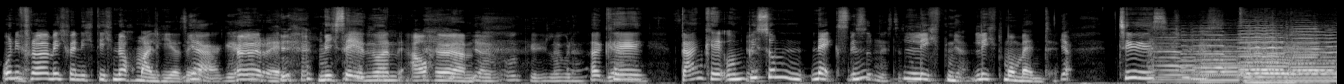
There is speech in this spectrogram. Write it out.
Und ich Ja. freue mich, wenn ich dich nochmal hier sehe. Ja. Höre. Nicht sehen, nur auch hören. Ja, okay, Laura. Okay, Gerne. danke und bis zum nächsten, Bis zum nächsten. Lichtmomente. Ja. Tschüss. Tschüss.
